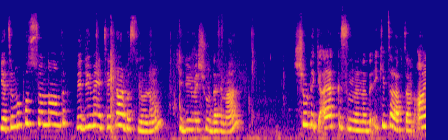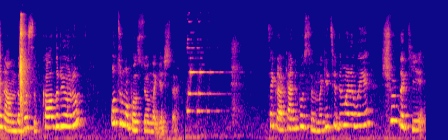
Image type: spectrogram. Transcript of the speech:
yatırma pozisyonunu aldık ve düğmeye tekrar basıyorum ki düğme şurada hemen. Şuradaki ayak kısımlarına da iki taraftan aynı anda basıp kaldırıyorum. Oturma pozisyonuna geçti. Tekrar kendi pozisyonuma getirdim arabayı. Şuradaki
